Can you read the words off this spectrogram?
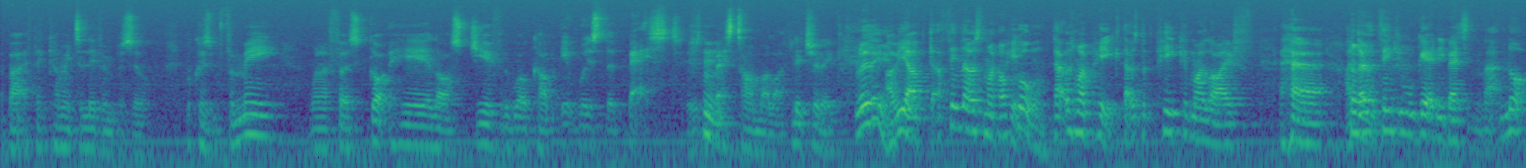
about if they're coming to live in Brazil? Because for me, when I first got here last year for the World Cup, it was the best. It was the Hmm. best time of my life, literally. Really? Oh yeah, I I think that was my How peak. cool. That was my peak. That was the peak of my life. Uh, I don't think it will get any better than that. Not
